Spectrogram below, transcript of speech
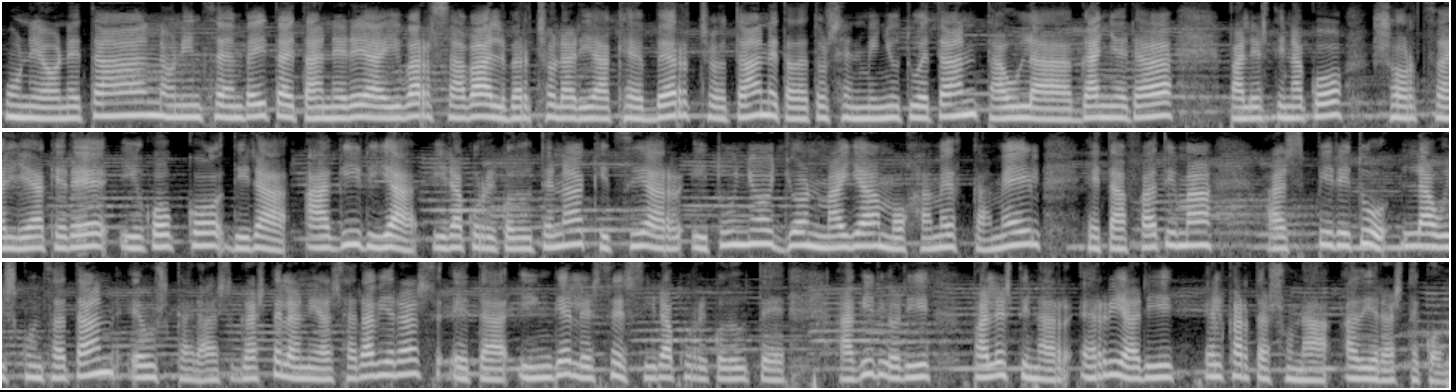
Une honetan, onintzen beita eta nerea Ibar Zabal bertsolariak bertxotan eta datozen minutuetan taula gainera palestinako sortzaileak ere igoko dira. Agiria irakurriko dutenak Itziar Ituño, Jon Maia, Mohamed Kamel eta Fatima Aspiritu lau hizkuntzatan Euskaraz, Gaztelania Zarabieraz eta Ingelesez irakurriko dute. Agiri hori palestinar herriari elkartasuna adierazteko.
